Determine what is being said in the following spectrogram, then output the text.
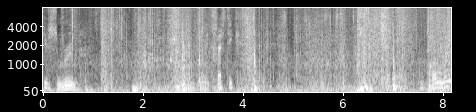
Give us some room. And it's plastic. Bottle there.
